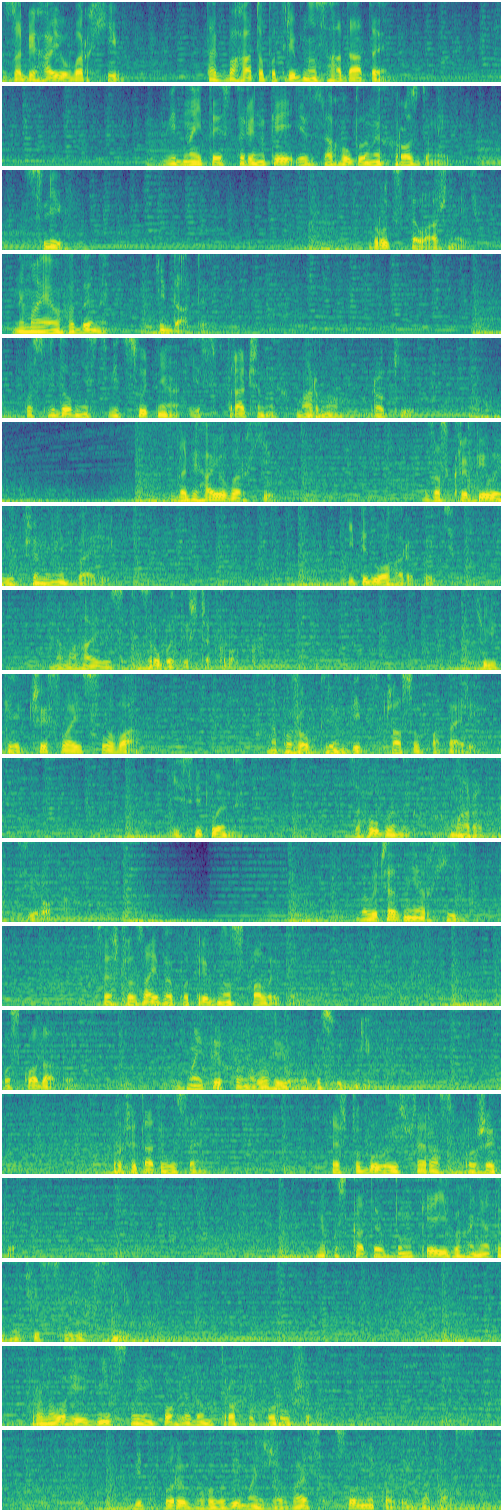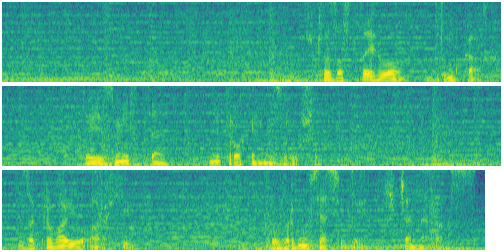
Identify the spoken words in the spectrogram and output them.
Забігаю в архів. Так багато потрібно згадати, віднайти сторінки із загублених роздумів, слів. Бруд стелажний, немає години і дати. Послідовність відсутня із втрачених марно років. Забігаю в архів. Заскрипіли відчинені двері. І підлога репить. Намагаюсь зробити ще крок. Тільки числа й слова на пожовклім від часу папері. І світлини, загублених в хмарах зірок. Величезний архів. Все, що зайве, потрібно спалити, поскладати, знайти хронологію опису днів, прочитати усе, те, що було, і ще раз прожити, не пускати в думки і виганяти вночі з своїх снів. Хронологію днів своїм поглядом трохи порушив. Відтворив в голові майже весь словниковий запас, що застигло в думках, то із місця нітрохи не зрушив. Закриваю архів. Повернуся сюди ще не раз.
